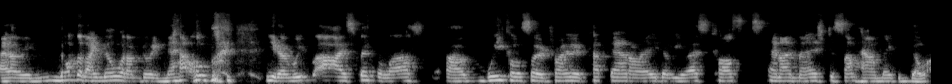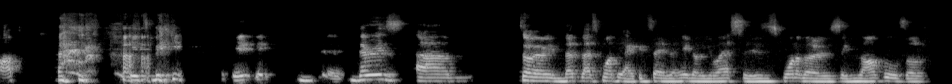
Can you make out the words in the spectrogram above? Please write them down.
And I mean, not that I know what I'm doing now, but you know, we, I spent the last um, week or so trying to cut down our AWS costs, and I managed to somehow make it go up. it's me. It, it, there is um, so I mean, that, that's one thing I can say that AWS is one of those examples of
